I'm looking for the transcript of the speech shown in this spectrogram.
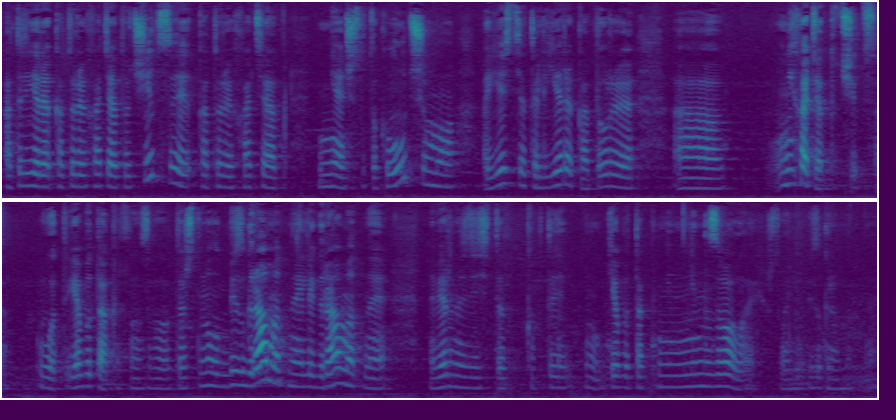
ательеры, которые хотят учиться, которые хотят менять что-то к лучшему, а есть ательеры, которые э, не хотят учиться. Вот, я бы так это назвала. Потому что, ну, вот безграмотные или грамотные, наверное, здесь это как-то, ну, я бы так не, не назвала их, что они безграмотные.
